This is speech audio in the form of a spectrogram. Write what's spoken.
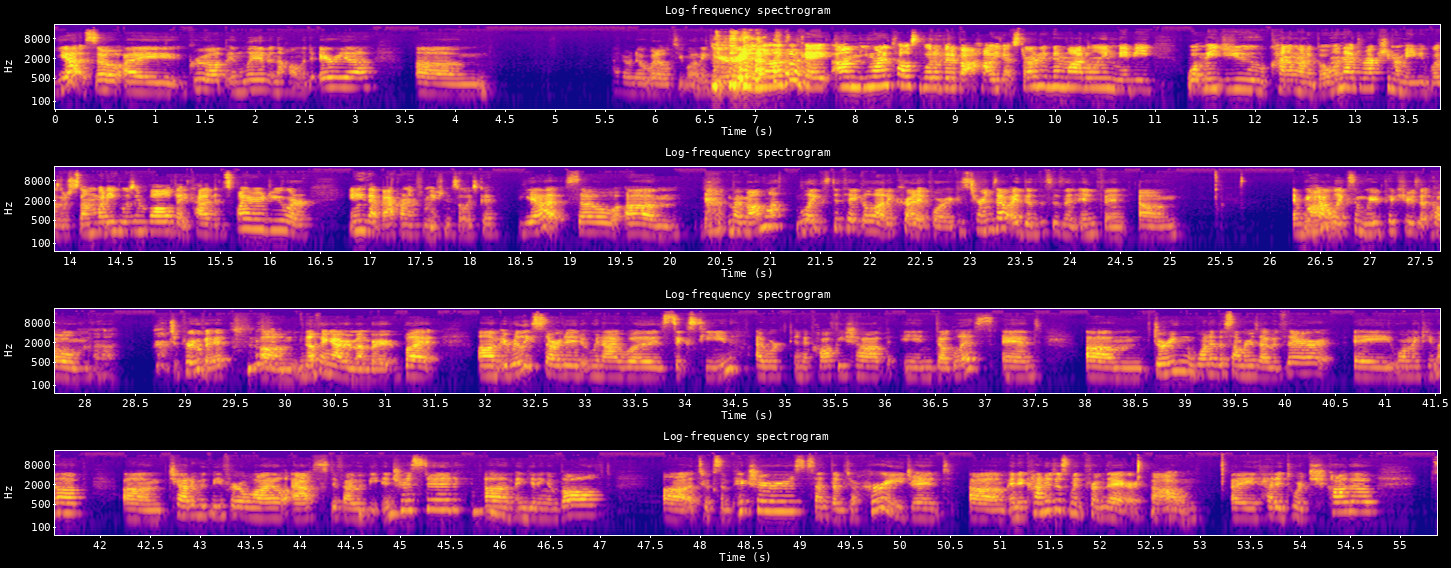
yeah, so I grew up and live in the Holland area. Um, I don't know what else you want to hear. no, it's okay. Um, you want to tell us a little bit about how you got started in modeling? Maybe what made you kind of want to go in that direction, or maybe was there somebody who was involved that kind of inspired you, or any of that background information is always good. Yeah, so um, my mom li- likes to take a lot of credit for it because turns out I did this as an infant. Um, and we have like some weird pictures at home to prove it. Um, nothing I remember, but um, it really started when I was 16. I worked in a coffee shop in Douglas, and um, during one of the summers I was there, a woman came up, um, chatted with me for a while, asked if I would be interested um, in getting involved. Uh, took some pictures, sent them to her agent, um, and it kind of just went from there. Wow. Um, I headed towards Chicago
